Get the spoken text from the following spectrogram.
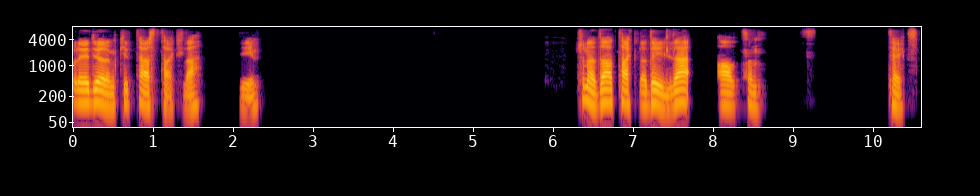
Buraya diyorum ki ters takla diyeyim. Şuna da takla değil de altın text.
